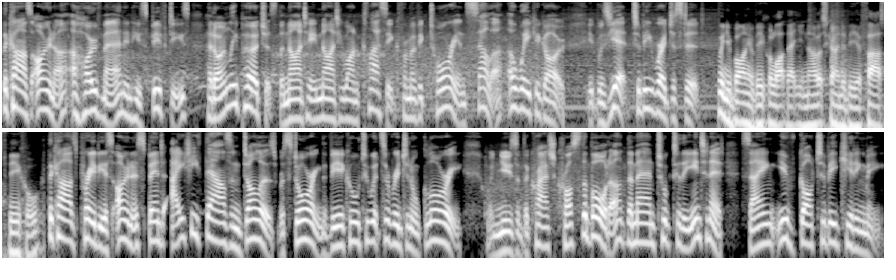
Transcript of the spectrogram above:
The car's owner, a Hove man in his 50s, had only purchased the 1991 Classic from a Victorian seller a week ago. It was yet to be registered. When you're buying a vehicle like that, you know it's going to be a fast vehicle. The car's previous owner spent $80,000 restoring the vehicle to its original glory. When news the crash crossed the border, the man took to the internet saying, You've got to be kidding me.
